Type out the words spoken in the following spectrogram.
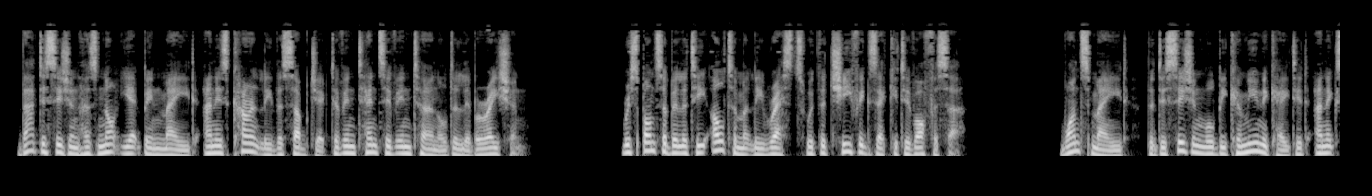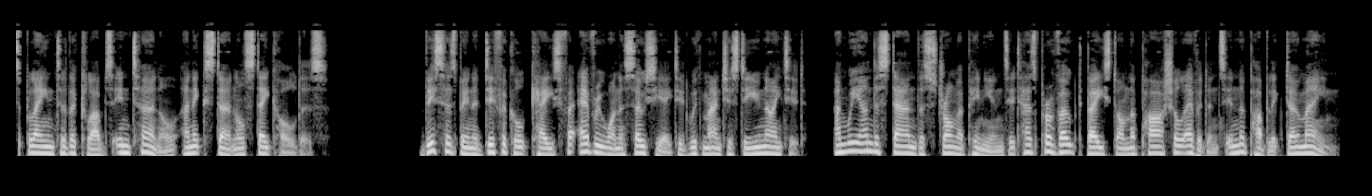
that decision has not yet been made and is currently the subject of intensive internal deliberation. Responsibility ultimately rests with the chief executive officer. Once made, the decision will be communicated and explained to the club's internal and external stakeholders. This has been a difficult case for everyone associated with Manchester United, and we understand the strong opinions it has provoked based on the partial evidence in the public domain.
